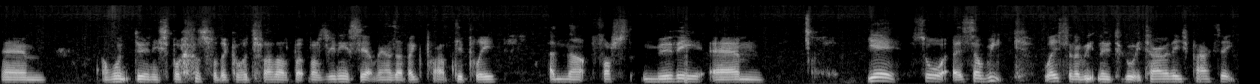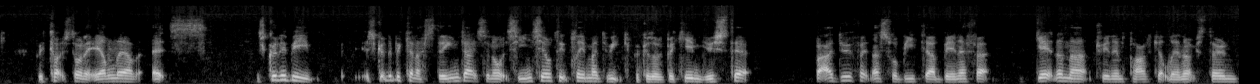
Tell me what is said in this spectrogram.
Um, I won't do any spoilers for The Godfather, but Barzini certainly has a big part to play in that first movie. Um, yeah, so it's a week, less than a week now to go to Tannadice, Patrick. We touched on it earlier. It's it's going to be it's going to be kind of strange actually not seeing Celtic play midweek because I became used to it. But I do think this will be to our benefit. Getting in that training park at Lennoxtown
